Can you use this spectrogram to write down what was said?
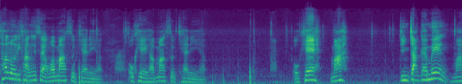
ถ้าลดอีกครั้งนึงแสดงว่ามากสุดแค่นี้ครับ โอเคครับ มากสุดแค่นี้ครับ โอเค มา จริงจังแกเม่งมา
